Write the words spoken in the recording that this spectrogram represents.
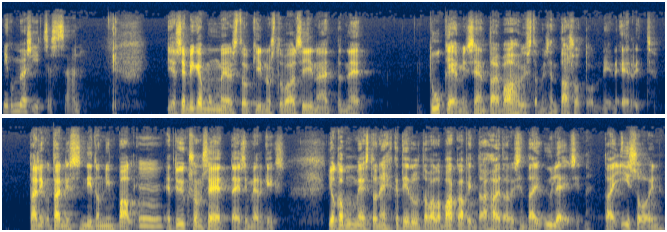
niin myös itsessään. Ja se, mikä mun mielestä on kiinnostavaa siinä, että ne tukemisen tai vahvistamisen tasot on niin erit. Tai, niin, tai siis niitä on niin paljon. Mm. Et yksi on se, että esimerkiksi joka mun mielestä on ehkä tietyllä tavalla vakavin tai haitallisin tai yleisin tai isoin,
